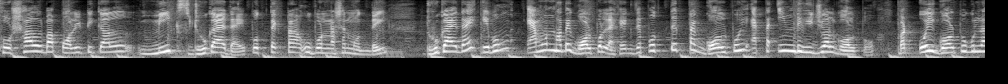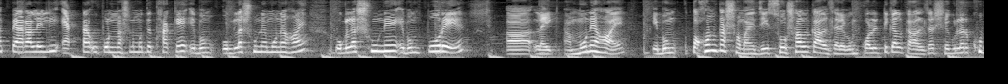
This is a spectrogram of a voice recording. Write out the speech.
সোশ্যাল বা পলিটিক্যাল মিক্স ঢুকায় দেয় প্রত্যেকটা উপন্যাসের মধ্যেই। ঢুকায় দেয় এবং এমনভাবে গল্প লেখে যে প্রত্যেকটা গল্পই একটা ইন্ডিভিজুয়াল গল্প। বাট ওই গল্পগুলো প্যারালেলি একটা উপন্যাসের মধ্যে থাকে এবং ওগুলা শুনে মনে হয়, ওগুলা শুনে এবং পড়ে লাইক মনে হয় এবং তখনকার সময় যে সোশ্যাল কালচার এবং পলিটিক্যাল কালচার সেগুলোর খুব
